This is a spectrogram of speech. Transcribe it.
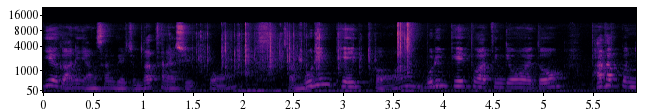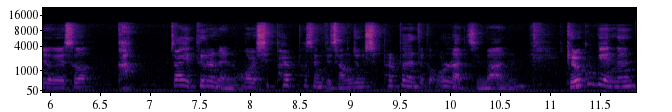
이어가는 양상들이 좀 나타날 수 있고. 자, 무림페이퍼. 무림페이퍼 같은 경우에도 바닥권역에서 갑자기 드러내는 오늘 18% 장중 18%가 올랐지만 결국에는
